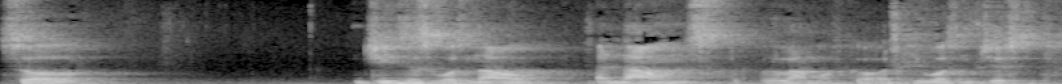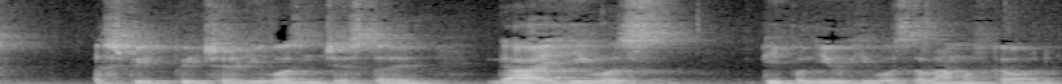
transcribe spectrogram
So Jesus was now announced the Lamb of God. He wasn't just a street preacher, he wasn't just a guy, he was, people knew he was the Lamb of God.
